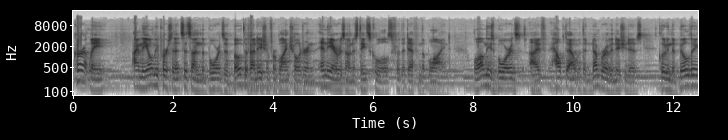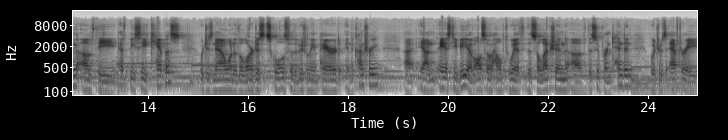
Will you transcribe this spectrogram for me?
Currently, I'm the only person that sits on the boards of both the Foundation for Blind Children and the Arizona State Schools for the Deaf and the Blind. While on these boards, I've helped out with a number of initiatives, including the building of the FBC campus, which is now one of the largest schools for the visually impaired in the country. Uh, on ASDB, I've also helped with the selection of the superintendent, which was after a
